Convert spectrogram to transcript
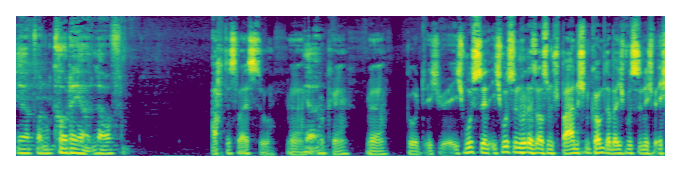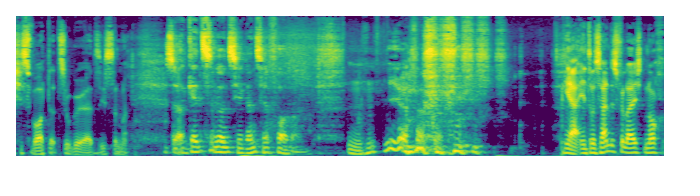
Ja, von Korea laufen. Ach, das weißt du. Ja, ja. okay. Ja, gut. Ich, ich, wusste, ich wusste nur, dass es aus dem Spanischen kommt, aber ich wusste nicht, welches Wort dazu gehört, siehst du mal. So ergänzen wir uns hier ganz hervorragend. Mhm. Ja. Ja, interessant ist vielleicht noch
